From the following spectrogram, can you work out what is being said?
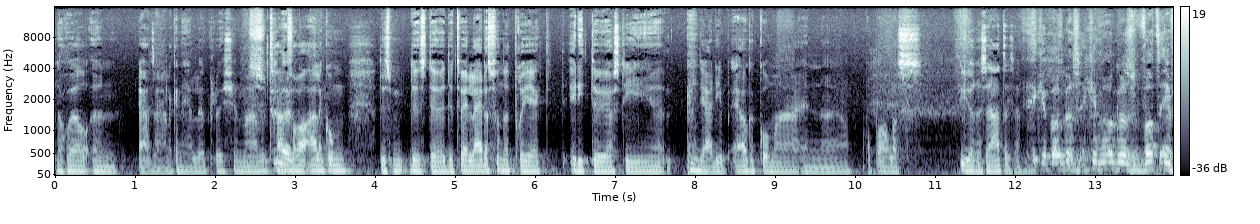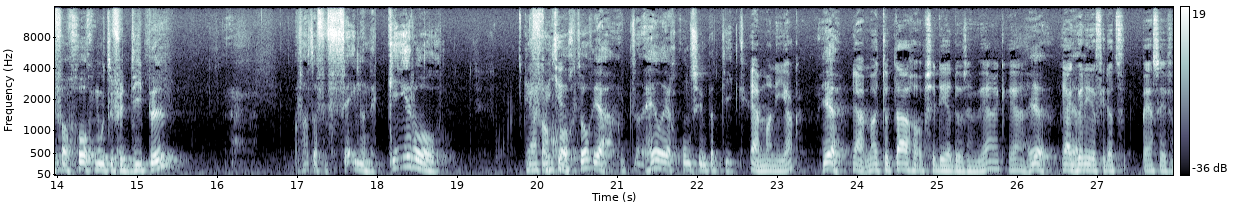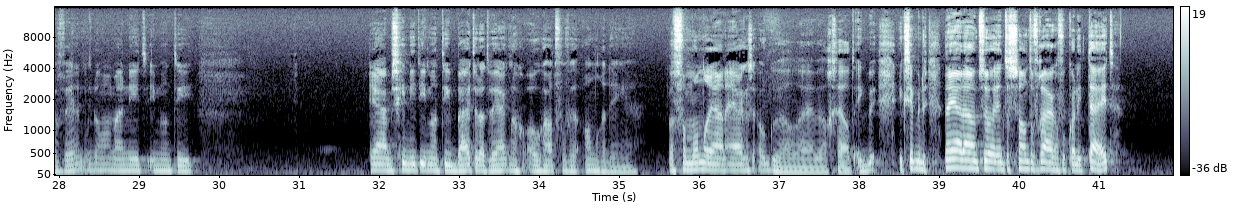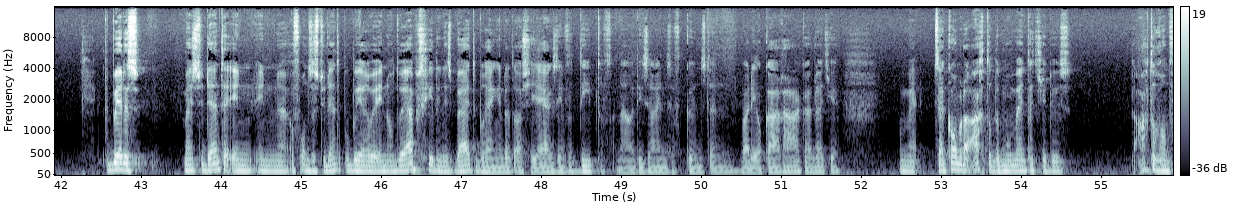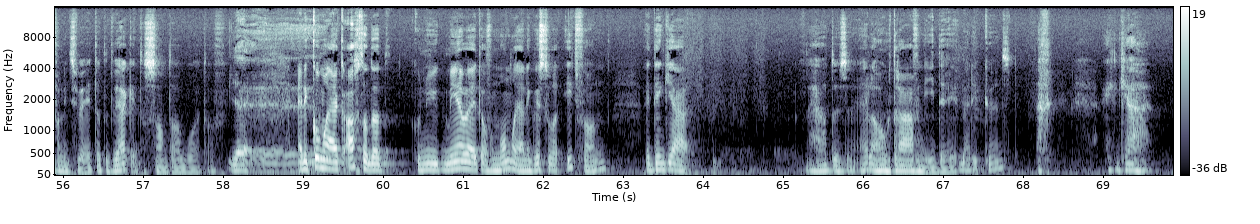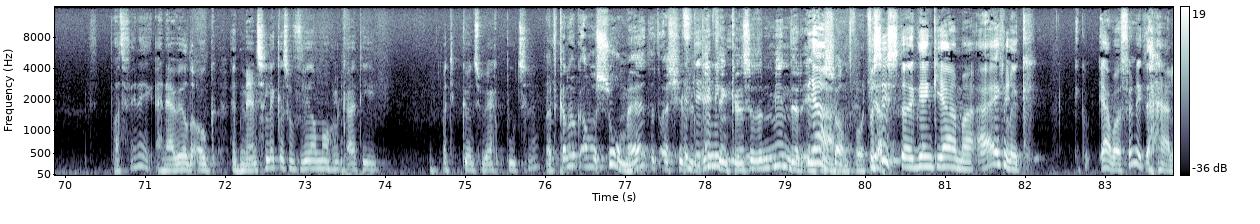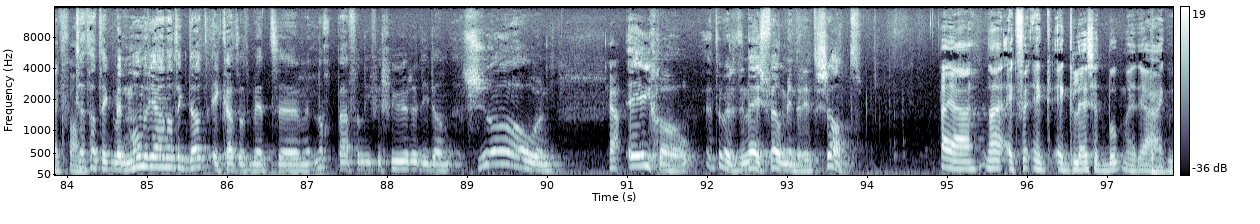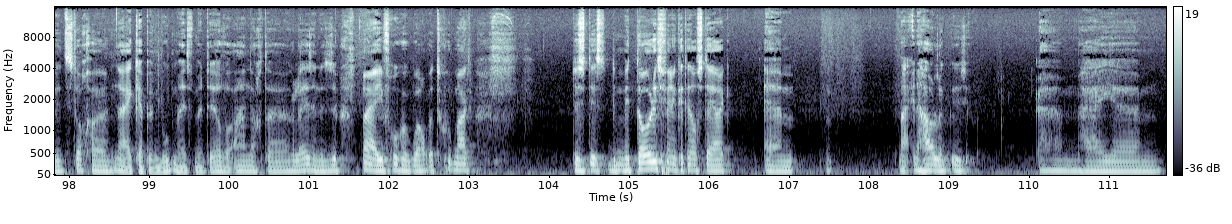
nog wel een ja, het is eigenlijk een heel leuk klusje. Maar het gaat leuk. vooral eigenlijk om dus, dus de, de twee leiders van dat project, editeurs, die, uh, ja, die op elke komma en uh, op alles uren zaten. Zeg maar. ik, heb ook wel eens, ik heb me ook wel eens wat in Van Gogh moeten verdiepen. Wat een vervelende kerel. Ja, van Gogh, je? toch? Ja, heel erg onsympathiek. Ja, maniak. Ja. ja, maar totaal geobsedeerd door zijn werk. Ja, ja, ja ik ja. weet niet of je dat per se vervelend moet noemen, maar niet iemand die ja, misschien niet iemand die buiten dat werk nog ogen had voor veel andere dingen. Wat van Mondriaan ergens ook wel, uh, wel geldt. Ik, ik zit me dus, nou ja, daarom zo interessante vragen voor kwaliteit. Ik probeer dus mijn studenten in, in uh, of onze studenten proberen we in ontwerpgeschiedenis bij te brengen. Dat als je je ergens in verdiept, of dat nou design is of kunst en waar die elkaar raken, dat je. Moment, zij komen erachter op het moment dat je dus de achtergrond van iets weet, dat het werk interessanter wordt. Of... Ja, ja, ja, ja, En ik kom er eigenlijk achter dat nu ik meer weet over Mondriaan, ik wist er wel iets van. Ik denk, ja, hij had dus een hele hoogdravende ideeën bij die kunst. ik denk, ja, wat vind ik? En hij wilde ook het menselijke zoveel mogelijk uit die, uit die kunst wegpoetsen. Maar het kan ook andersom, hè? Dat als je verdiept ik, in kunst, dat het minder interessant ja, wordt. Precies, ja. dat ik denk, ja, maar eigenlijk... Ik, ja, wat vind ik daar eigenlijk van? Dat had ik met Mondriaan had ik dat. Ik had het met, uh, met nog een paar van die figuren die dan zo een ja. ego. En toen werd het ineens veel minder interessant. Nou ja, nou, ik, vind, ik, ik lees het boek met... Ja, ik, het is toch, uh, nou, ik heb een boek met, met heel veel aandacht uh, gelezen. Dus, nou ja, je vroeg ook waarom het goed maakt. Dus het is, de methodisch vind ik het heel sterk. Um, maar inhoudelijk... Um, hij, um,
